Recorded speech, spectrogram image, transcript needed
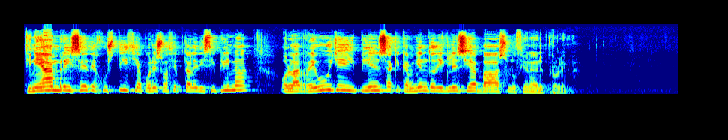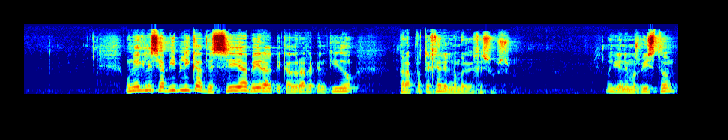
Tiene hambre y sed de justicia, por eso acepta la disciplina, o la rehuye y piensa que cambiando de iglesia va a solucionar el problema. Una iglesia bíblica desea ver al pecador arrepentido para proteger el nombre de Jesús. Muy bien, hemos visto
